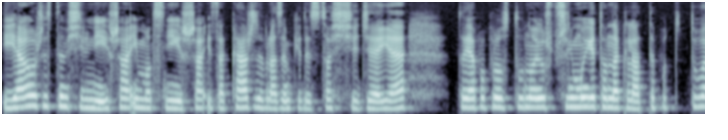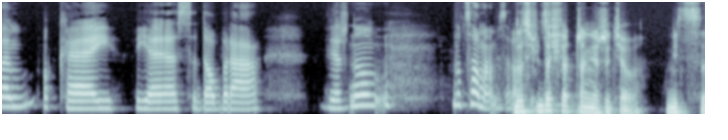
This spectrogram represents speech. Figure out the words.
I ja już jestem silniejsza i mocniejsza i za każdym razem, kiedy coś się dzieje, to ja po prostu no już przyjmuję to na klatę pod tytułem okej, jest, dobra. Wiesz, no, no co mam zrobić? Doś, doświadczenie życiowe. Nic. e,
